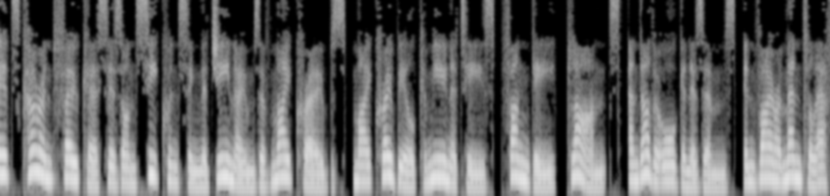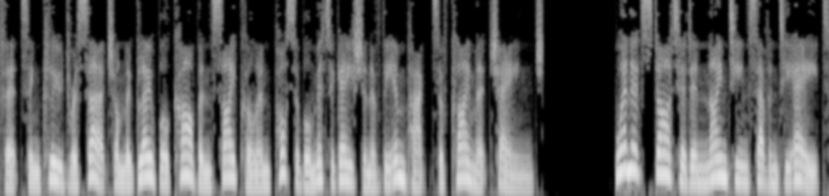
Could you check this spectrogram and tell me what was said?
Its current focus is on sequencing the genomes of microbes, microbial communities, fungi, plants, and other organisms. Environmental efforts include research on the global carbon cycle and possible mitigation of the impacts of climate change. When it started in 1978,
